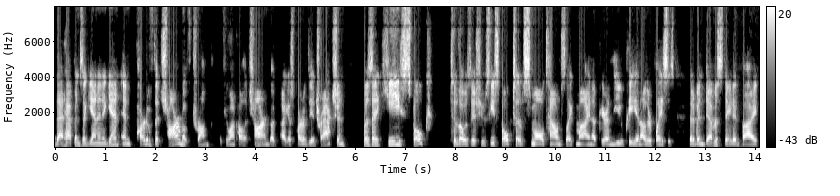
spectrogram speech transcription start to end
that happens again and again. And part of the charm of Trump, if you want to call it charm, but I guess part of the attraction was that he spoke to those issues. He spoke to small towns like mine up here in the UP and other places that have been devastated by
